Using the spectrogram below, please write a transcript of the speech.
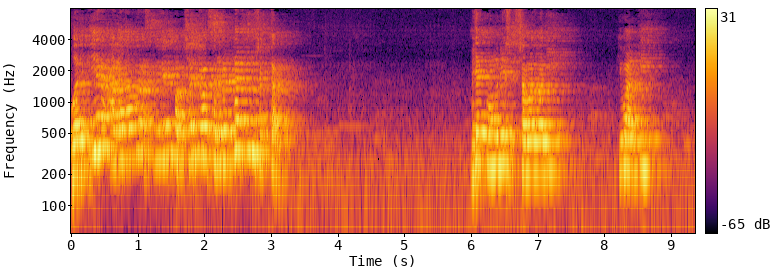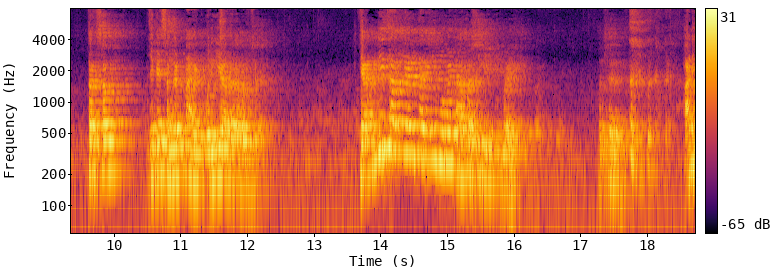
वर्गीय आधारावर असलेले पक्ष किंवा संघटनाच करू शकतात. म्हणजे कम्युनिस्ट समाजवादी किंवा आणखी तत्सम जे काही संघटना आहेत वर्गीय आधारावरच्या त्यांनी जाती आणि त्याची मुवमेंट हाताशी घेतली पाहिजे. लक्षात आणि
